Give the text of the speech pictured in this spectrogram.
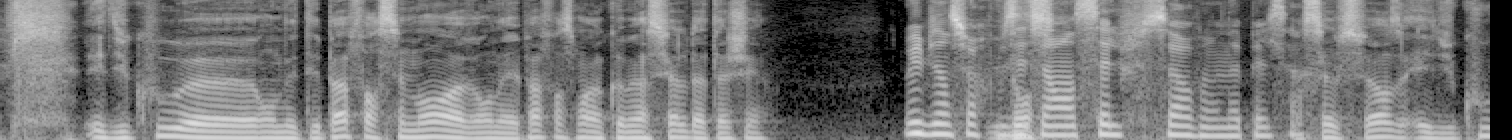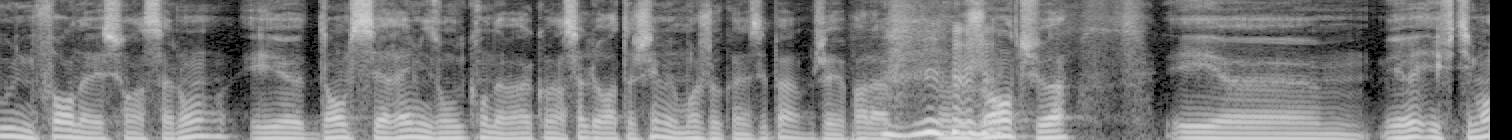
Et du coup, euh, on n'était pas forcément, on n'avait pas forcément un commercial d'attaché. Oui, bien sûr. Vous dans étiez en self-serve, on appelle ça. self-serve. Et du coup, une fois, on allait sur un salon et euh, dans le CRM, ils ont vu qu'on avait un commercial de rattaché, mais moi, je le connaissais pas. J'avais parlé à plein de gens, tu vois. Et, euh, et ouais, effectivement,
